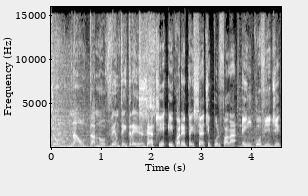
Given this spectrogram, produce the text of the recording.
Jornal da 93. 7 e 47 por falar em Covid.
